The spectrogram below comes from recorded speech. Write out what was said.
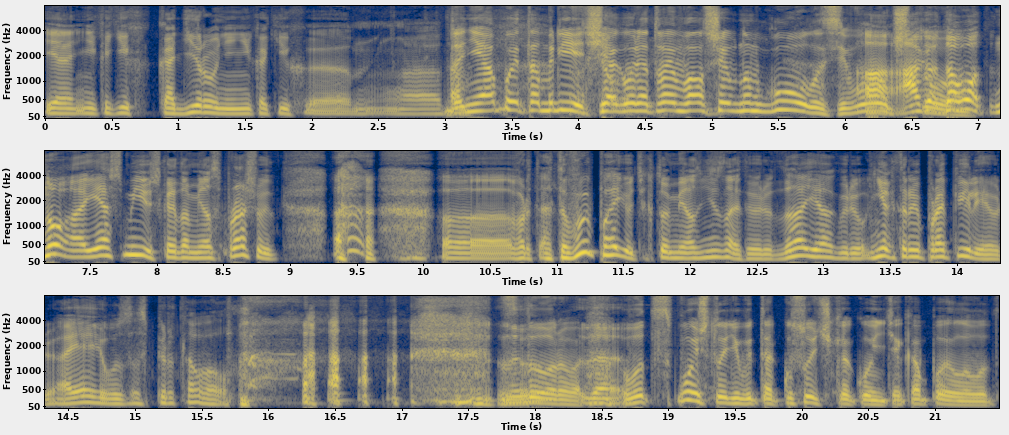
Я никаких кодирований, никаких... Э, э, там... Да не об этом речь. Все... Я говорю о твоем волшебном голосе. Вот а, что. А, да вот. Ну, а я смеюсь, когда меня спрашивают. Э, говорят, это вы поете? Кто меня не знает? Я говорю, да, я говорю. Некоторые пропили, я говорю, а я его заспиртовал. Здорово. Вот спой что-нибудь так, кусочек какой-нибудь акапелла вот.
